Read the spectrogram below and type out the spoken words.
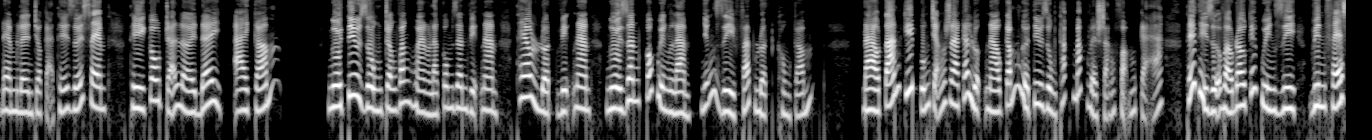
đem lên cho cả thế giới xem thì câu trả lời đây ai cấm? Người tiêu dùng Trần Văn Hoàng là công dân Việt Nam. Theo luật Việt Nam, người dân có quyền làm những gì pháp luật không cấm. Đào tám kiếp cũng chẳng ra cái luật nào cấm người tiêu dùng thắc mắc về sản phẩm cả. Thế thì dựa vào đâu cái quyền gì VinFast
